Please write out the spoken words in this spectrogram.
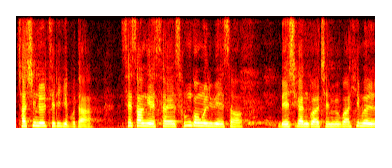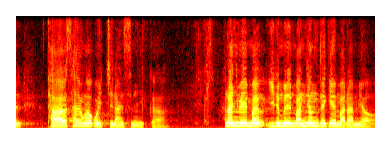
자신을 드리기보다 세상에서의 성공을 위해서 내 시간과 재물과 힘을 다 사용하고 있지는 않습니까? 하나님의 마- 이름을 망령되게 말하며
